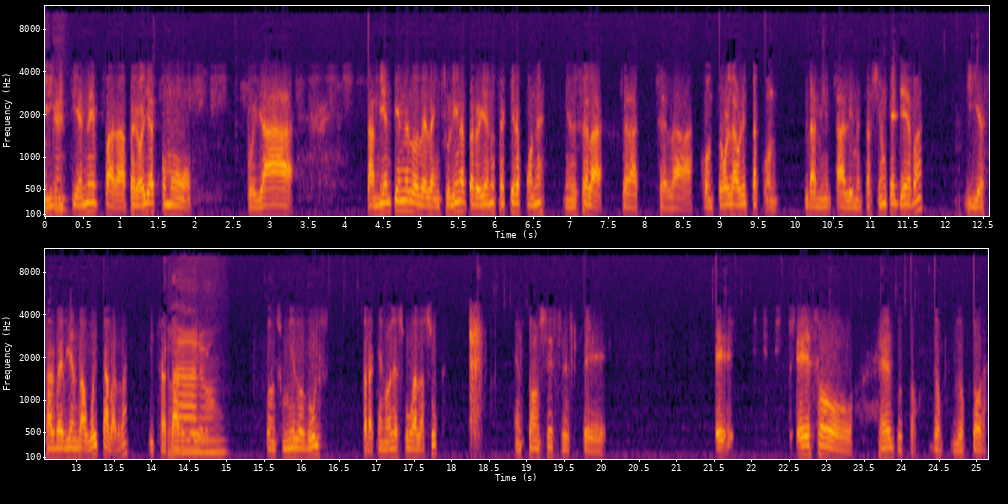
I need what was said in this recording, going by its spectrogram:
Y tiene para, pero ella como, pues ya, también tiene lo de la insulina, pero ella no se quiere poner. Y entonces se la, se la, se la controla ahorita con la alimentación que lleva y estar bebiendo agüita, ¿verdad? Y tratar Claro. de consumir lo dulce para que no le suba el azúcar. Entonces, este, eh, eso es, doctor, doc- doctora.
